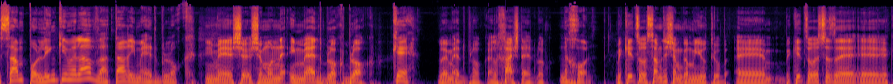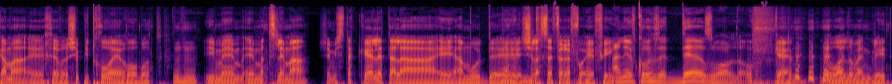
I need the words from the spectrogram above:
שם פה לינקים אליו, ואתר עם adblock. עם, ש- שמונה, עם אדבלוק בלוק. כן, לא עם אדבלוק, לך יש את האדבלוק. נכון. בקיצור, שמתי שם גם יוטיוב. אה, בקיצור, יש איזה אה, כמה אה, חבר'ה שפיתחו אה, רובוט. עם אה, מצלמה שמסתכלת על העמוד אה, אה. של הספר איפה אפי, אני אוהב קוראים לזה דרס וולדו. כן, זה וולדו באנגלית.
